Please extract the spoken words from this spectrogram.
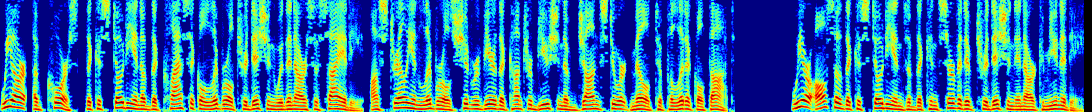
We are, of course, the custodian of the classical liberal tradition within our society. Australian liberals should revere the contribution of John Stuart Mill to political thought. We are also the custodians of the conservative tradition in our community.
